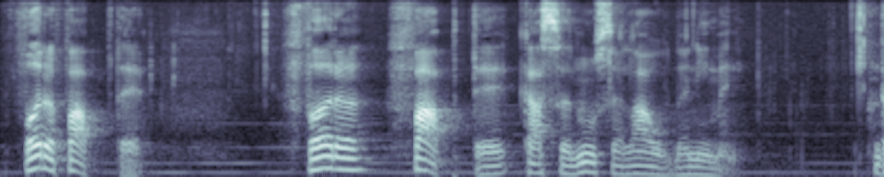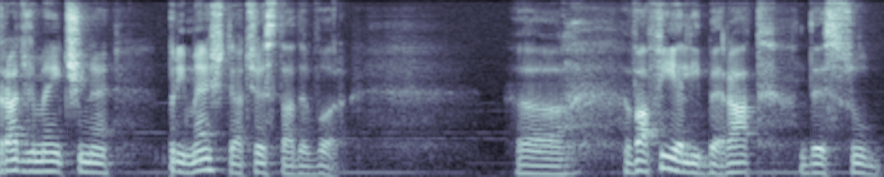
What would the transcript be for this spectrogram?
fără fapte, fără fapte ca să nu se laudă nimeni. Dragii mei, cine primește acest adevăr uh, va fi eliberat de sub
